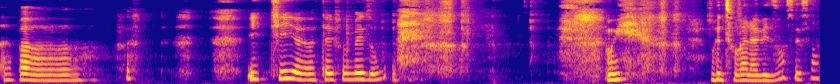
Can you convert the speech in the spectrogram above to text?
Ah bah... E.T. euh, téléphone maison. Oui. Retour à la maison, c'est ça?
